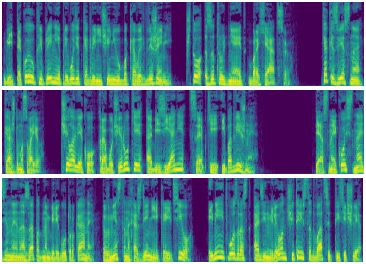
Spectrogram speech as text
Ведь такое укрепление приводит к ограничению боковых движений, что затрудняет брахиацию. Как известно, каждому свое. Человеку — рабочие руки, обезьяне — цепкие и подвижные. Пястная кость, найденная на западном берегу Турканы в местонахождении Каитио, имеет возраст 1 миллион 420 тысяч лет,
